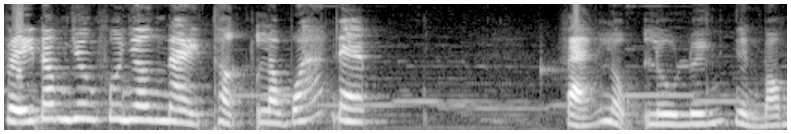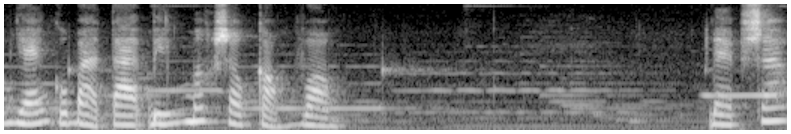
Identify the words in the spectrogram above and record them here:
Vị đông dương phu nhân này thật là quá đẹp. Phản lục lưu luyến nhìn bóng dáng của bà ta biến mất sau cổng vòm đẹp sao?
